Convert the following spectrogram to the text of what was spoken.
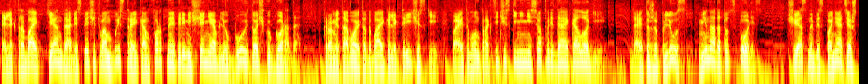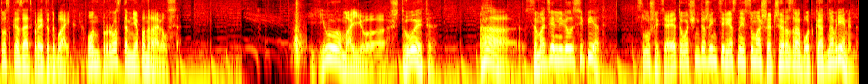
Электробайк Кенда обеспечит вам быстрое и комфортное перемещение в любую точку города. Кроме того, этот байк электрический, поэтому он практически не несет вреда экологии. Да это же плюс, не надо тут спорить. Честно, без понятия, что сказать про этот байк. Он просто мне понравился. Ё-моё, что это? А, самодельный велосипед. Слушайте, а это очень даже интересная и сумасшедшая разработка одновременно.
